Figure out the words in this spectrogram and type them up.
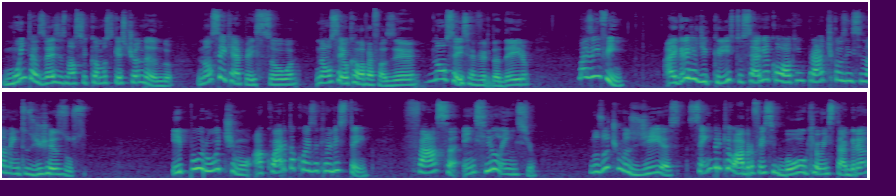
Muitas vezes nós ficamos questionando: não sei quem é a pessoa, não sei o que ela vai fazer, não sei se é verdadeiro. Mas enfim, a Igreja de Cristo segue e coloca em prática os ensinamentos de Jesus. E por último, a quarta coisa que eu listei faça em silêncio. Nos últimos dias, sempre que eu abro o Facebook ou o Instagram,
